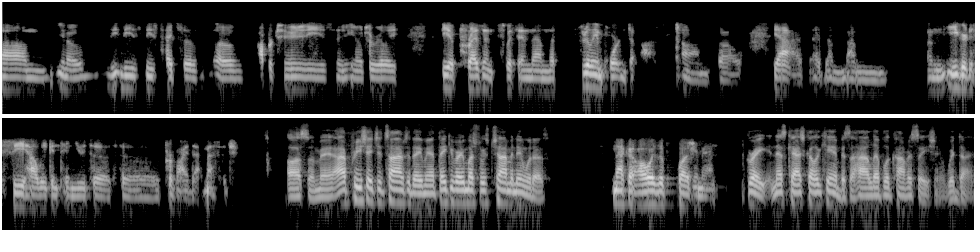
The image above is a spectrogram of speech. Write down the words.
um, you know, th- these these types of, of opportunities, and, you know, to really be a presence within them that's really important to us. Um, so, yeah, I'm, I'm I'm eager to see how we continue to to provide that message. Awesome, man. I appreciate your time today, man. Thank you very much for chiming in with us. Mecca, always a pleasure, man. Great. And that's Cash Color Cannabis, a high level of conversation. We're done.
